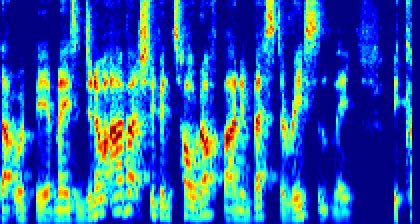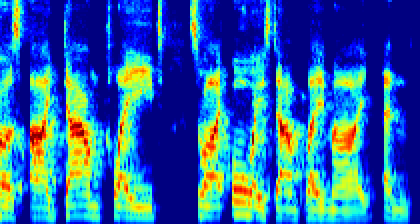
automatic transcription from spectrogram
That would be amazing. Do you know what? I've actually been told off by an investor recently because I downplayed. So I always downplay my end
